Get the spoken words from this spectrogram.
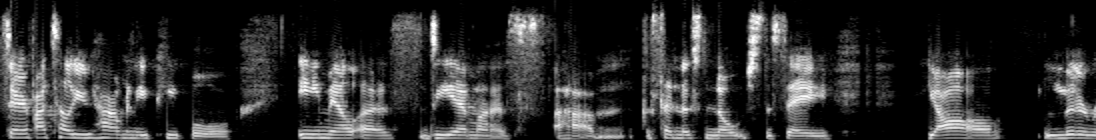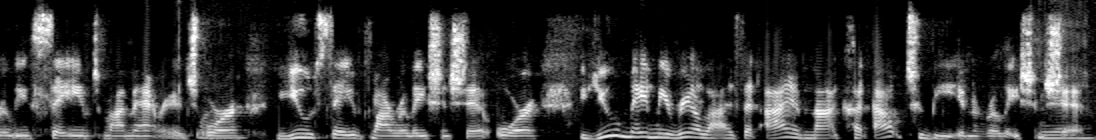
Sarah if i tell you how many people email us dm us um, send us notes to say y'all literally saved my marriage wow. or you saved my relationship or you made me realize that I am not cut out to be in a relationship. Yeah.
